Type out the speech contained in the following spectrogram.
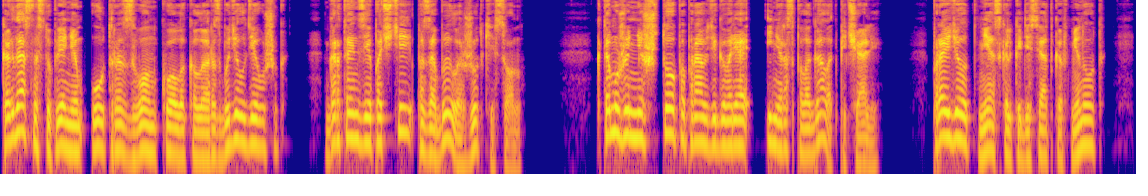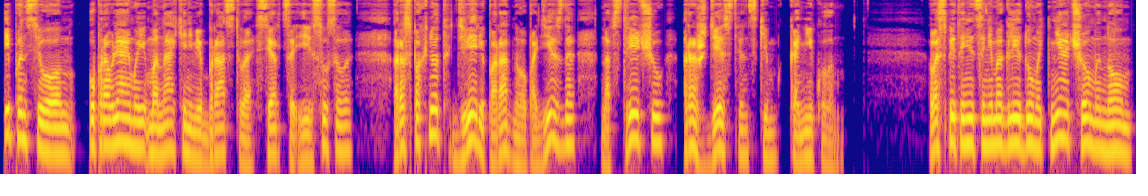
Когда с наступлением утра звон колокола разбудил девушек, Гортензия почти позабыла жуткий сон. К тому же ничто, по правде говоря, и не располагало к печали. Пройдет несколько десятков минут, и пансион, управляемый монахинями братства сердца Иисусова, распахнет двери парадного подъезда навстречу рождественским каникулам. Воспитанницы не могли думать ни о чем ином,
